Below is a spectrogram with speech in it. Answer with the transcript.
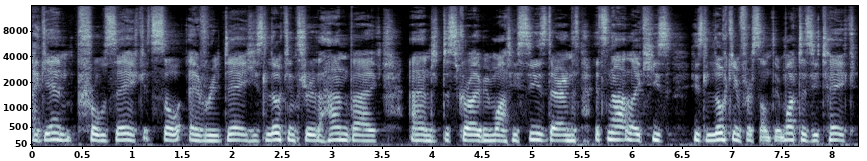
again, prosaic. It's so everyday. He's looking through the handbag and describing what he sees there. And it's not like he's, he's looking for something. What does he take?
